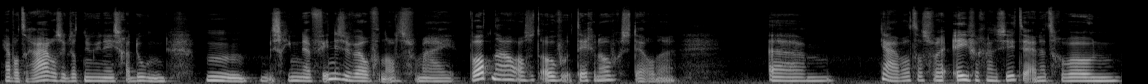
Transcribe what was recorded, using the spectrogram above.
Ja, wat raar als ik dat nu ineens ga doen. Hmm, misschien uh, vinden ze wel van alles van mij. Wat nou als het over tegenovergestelde? Um, ja, wat als we even gaan zitten en het gewoon.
